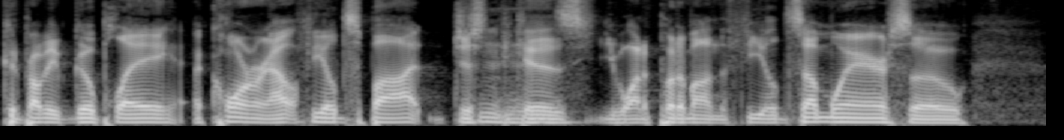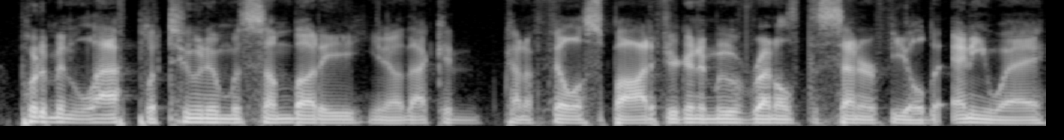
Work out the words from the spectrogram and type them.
could probably go play a corner outfield spot just mm-hmm. because you want to put him on the field somewhere. So put him in left, platoon him with somebody. You know, that could kind of fill a spot if you're going to move Reynolds to center field anyway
